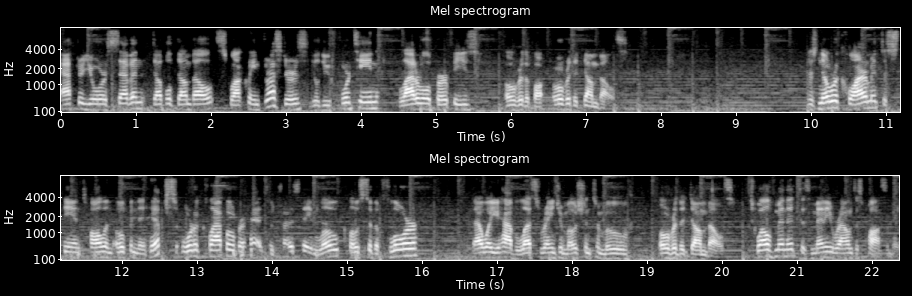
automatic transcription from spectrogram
After your seven double dumbbell squat clean thrusters, you'll do 14 lateral burpees over the, over the dumbbells. There's no requirement to stand tall and open the hips or to clap overhead. So try to stay low, close to the floor. That way you have less range of motion to move over the dumbbells. 12 minutes, as many rounds as possible.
